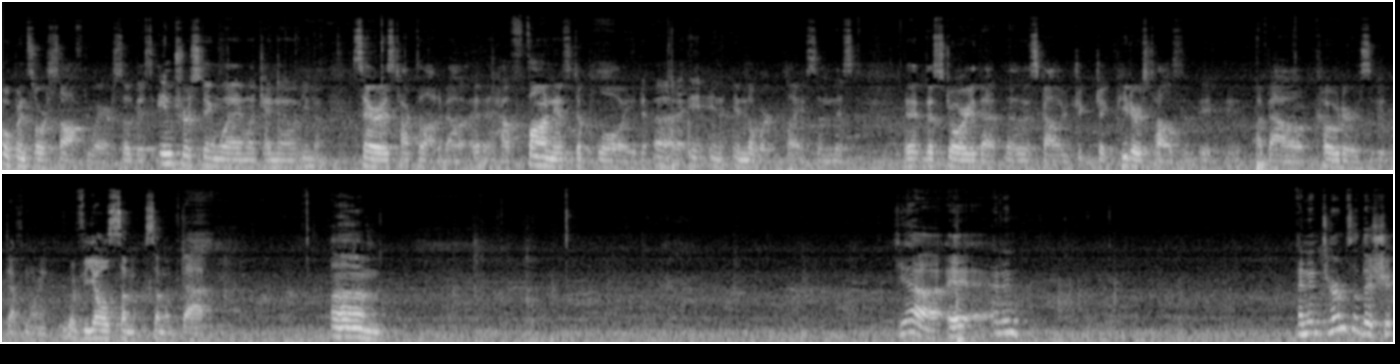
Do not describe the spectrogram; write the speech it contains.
open source software. So this interesting way in which I know you know Sarah has talked a lot about uh, how fun is deployed uh, in, in the workplace, and this the, story that the, the scholar Jake Peters tells it, about coders it definitely reveals some some of that. Um, yeah, and in and in terms of the, sh-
